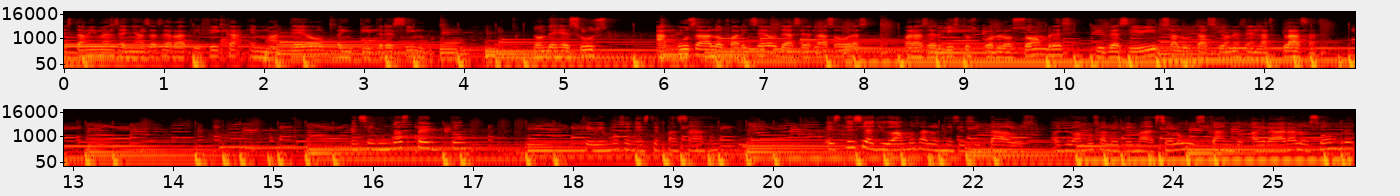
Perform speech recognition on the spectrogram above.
Esta misma enseñanza se ratifica en Mateo 23:5, donde Jesús acusa a los fariseos de hacer las obras para ser vistos por los hombres y recibir salutaciones en las plazas. El segundo aspecto vemos en este pasaje es que si ayudamos a los necesitados ayudamos a los demás solo buscando agradar a los hombres,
